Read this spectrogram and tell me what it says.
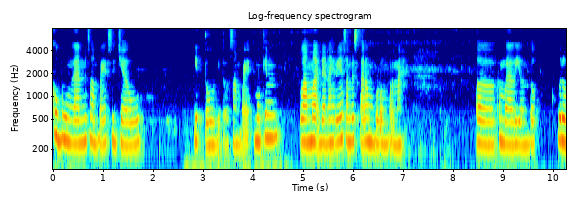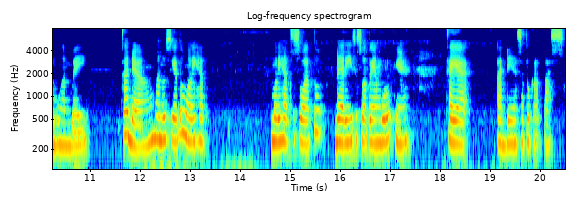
hubungan sampai sejauh itu gitu sampai mungkin lama dan akhirnya sampai sekarang belum pernah uh, kembali untuk berhubungan baik. Kadang manusia tuh melihat melihat sesuatu dari sesuatu yang buruknya. Kayak ada satu kertas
